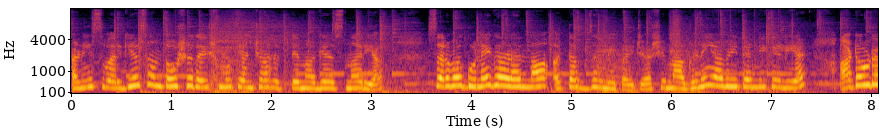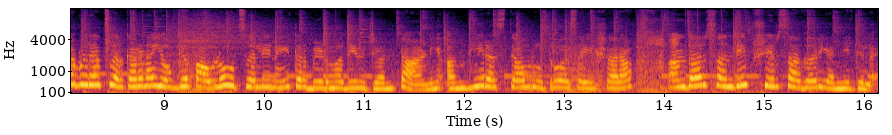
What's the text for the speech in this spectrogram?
आणि स्वर्गीय संतोष देशमुख यांच्या हत्येमागे असणाऱ्या सर्व गुन्हेगारांना अटक झाली पाहिजे अशी मागणी यावेळी त्यांनी केली आहे. आठवड्याभरात सरकारनं योग्य पावलं उचलली नाही तर बीडमधील जनता आणि आम्ही रस्त्यावर उतरू असा इशारा आमदार संदीप क्षीरसागर यांनी दिलाय.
